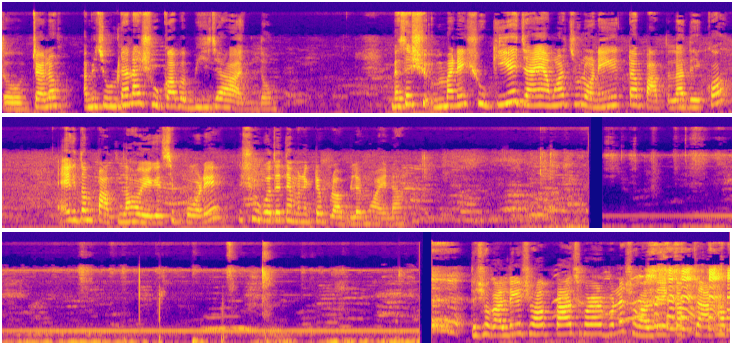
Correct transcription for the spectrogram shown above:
তো চলো, আমি চুলটা না শুকাবো, ভিজা একদম। ব্যাসে মানে শুকিয়ে যায় আমার চুল, অনেকটা পাতলা দেখো। একদম পাতলা হয়ে গেছে পরে শুকোতে তেমন একটা প্রবলেম হয় না। তো সকাল থেকে সব কাজ করার পর না, সকাল থেকে এক কাপ চা খাব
